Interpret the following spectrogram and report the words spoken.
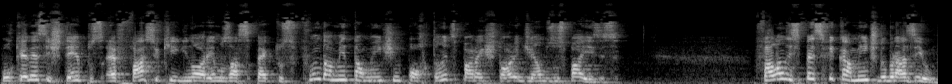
porque nesses tempos é fácil que ignoremos aspectos fundamentalmente importantes para a história de ambos os países. Falando especificamente do Brasil,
